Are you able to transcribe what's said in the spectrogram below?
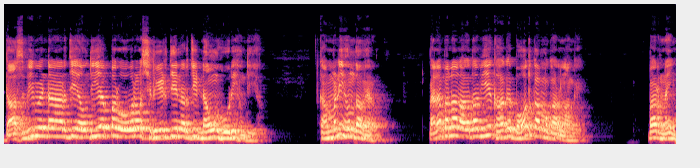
10-20 ਮਿੰਟ એનર્ਜੀ ਆਉਂਦੀ ਆ, ਪਰ ਓਵਰਆਲ ਸਰੀਰ ਦੀ એનર્ਜੀ ਡਾਊਨ ਹੋ ਰਹੀ ਹੁੰਦੀ ਆ। ਕੰਮ ਨਹੀਂ ਹੁੰਦਾ ਫਿਰ। ਪਹਿਲਾਂ ਪਹਿਲਾਂ ਲੱਗਦਾ ਵੀ ਇਹ ਖਾ ਕੇ ਬਹੁਤ ਕੰਮ ਕਰ ਲਾਂਗੇ, ਪਰ ਨਹੀਂ,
